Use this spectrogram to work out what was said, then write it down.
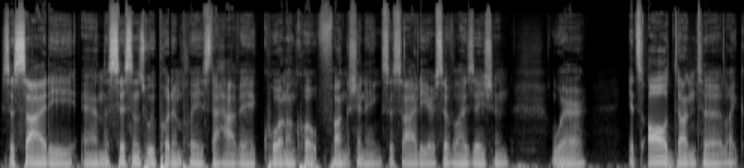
society and the systems we put in place to have a quote unquote functioning society or civilization where it's all done to like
